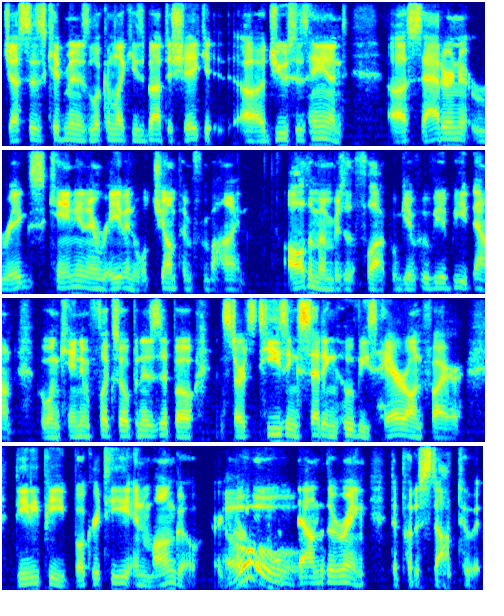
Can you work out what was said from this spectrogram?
Just as Kidman is looking like he's about to shake it, uh, Juice's hand, uh, Saturn, Riggs, Kanyon, and Raven will jump him from behind. All the members of the flock will give Juvi a beatdown, but when Kanyon flicks open his Zippo and starts teasing setting Juvi's hair on fire, DDP, Booker T, and Mongo are going Oh. down to the ring to put a stop to it.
